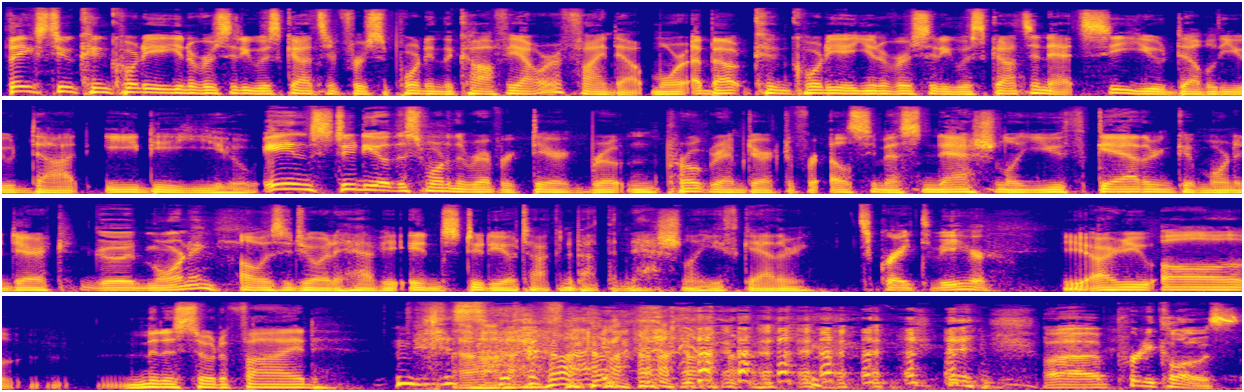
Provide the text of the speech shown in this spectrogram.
Thanks to Concordia University Wisconsin for supporting the coffee hour. Find out more about Concordia University Wisconsin at cuw.edu. In studio this morning, the Reverend Derek Broten, Program Director for LCMS National Youth Gathering. Good morning, Derek. Good morning. Always a joy to have you in studio talking about the National Youth Gathering. It's great to be here. Are you all Minnesota-fied? Uh, pretty close.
